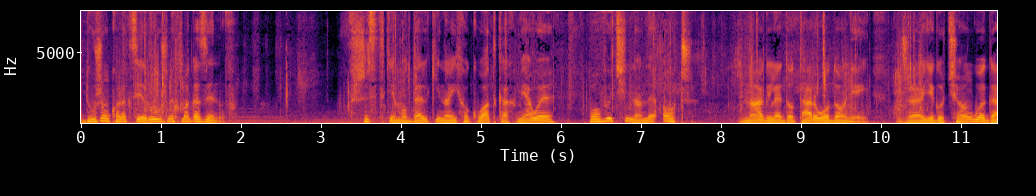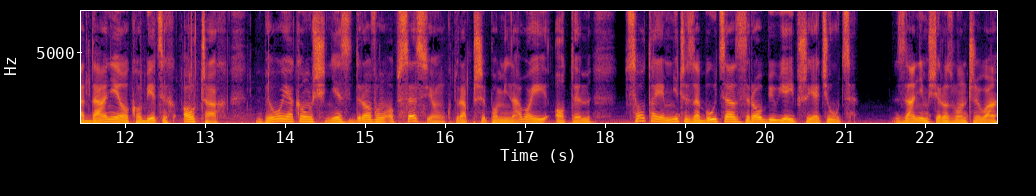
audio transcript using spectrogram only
dużą kolekcję różnych magazynów. Wszystkie modelki na ich okładkach miały powycinane oczy. Nagle dotarło do niej, że jego ciągłe gadanie o kobiecych oczach było jakąś niezdrową obsesją, która przypominała jej o tym, co tajemniczy zabójca zrobił jej przyjaciółce. Zanim się rozłączyła,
